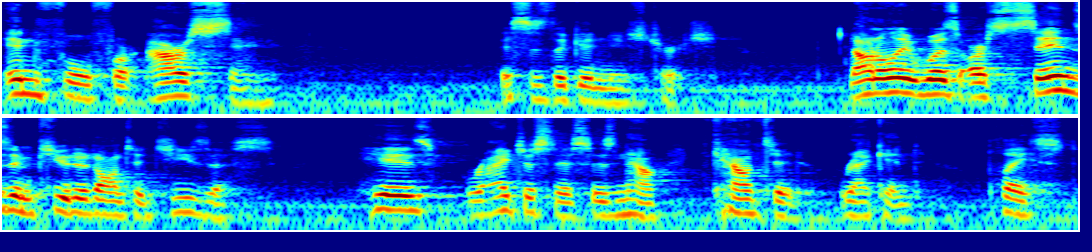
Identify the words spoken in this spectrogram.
in full for our sin, this is the good news, church. Not only was our sins imputed onto Jesus, his righteousness is now counted, reckoned, placed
